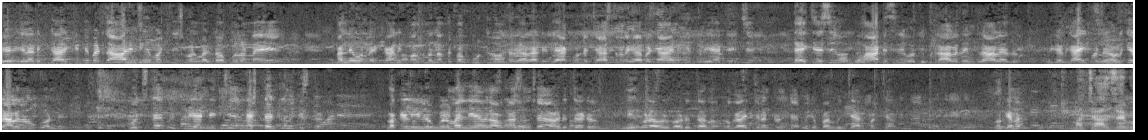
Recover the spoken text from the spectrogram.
ఇలాంటి కిట్టి పెడితే ఆడింటికి ఫస్ట్ తీసుకోండి. మళ్ళీ డబ్బులు ఉన్నాయి. అన్నీ ఉన్నాయి. కానీ కొంతమంది అంత కక్కుర్తిగా ఉంటారు. అలాంటివి లేకుండా చేస్తున్నాడు కాబట్టి ఆయనకి ప్రియారిటీ ఇచ్చి దయచేసి మాట శ్రీ వద్దు ఇప్పుడు రాలేదు ఇంక రాలేదు. మీకు గాయపడి ఎవరికి రాలేదు అనుకోండి. వచ్చితే మీకు ప్రియారిటీ ఇచ్చి నెక్స్ట్ అంటే మీకు ఇస్తాడు. ఒకవేళ ఈ లోపు కూడా మళ్ళీ ఏమైనా అవకాశం ఉంటే అడుగుతాడు. నేను కూడా ఆవిడకి అడుగుతాను. ఒకవేళ ఇచ్చినట్టుంటే మీకు పంపించి ఏర్పాటు చేయాలి ఓకేనా? మా చాలాసేపు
